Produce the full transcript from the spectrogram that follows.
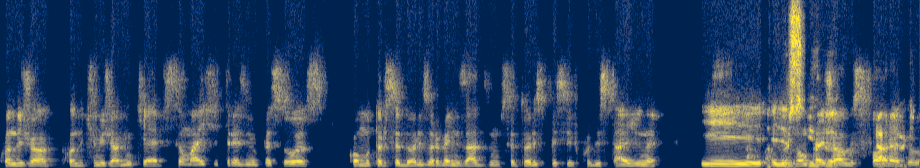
quando, joga, quando o time joga em Kiev são mais de 13 mil pessoas, como torcedores organizados num setor específico do estádio, né? E a eles vão para jogos fora do.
